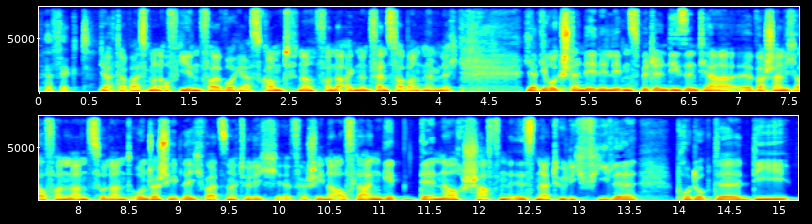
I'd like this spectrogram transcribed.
Perfekt. Ja, da weiß man auf jeden Fall, woher es kommt. Ne? Von der eigenen Fensterbank nämlich. Ja, die Rückstände in den Lebensmitteln, die sind ja äh, wahrscheinlich auch von Land zu Land unterschiedlich, weil es natürlich äh, verschiedene Auflagen gibt. Dennoch schaffen es natürlich viele Produkte, die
